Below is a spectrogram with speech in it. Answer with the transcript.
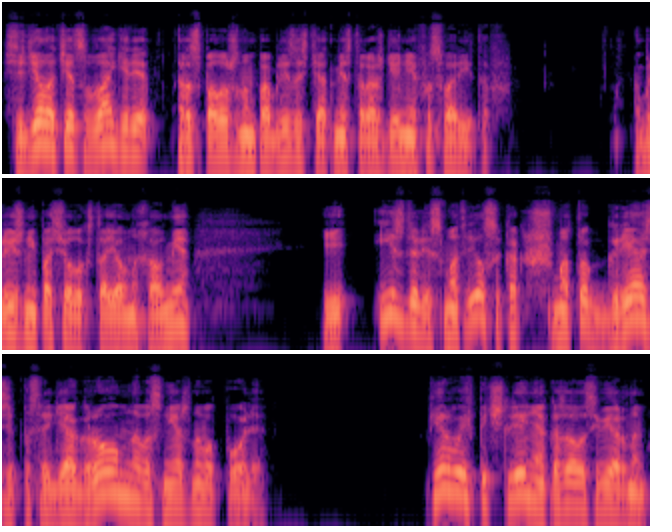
Сидел отец в лагере, расположенном поблизости от места рождения фосфоритов. Ближний поселок стоял на холме, и издали смотрелся, как шматок грязи посреди огромного снежного поля. Первое впечатление оказалось верным.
